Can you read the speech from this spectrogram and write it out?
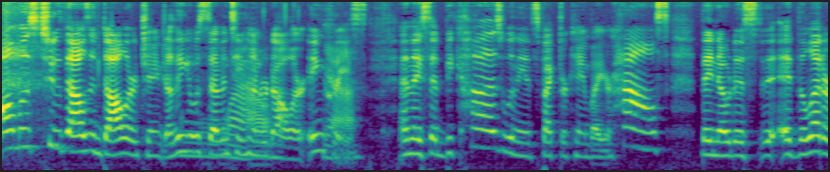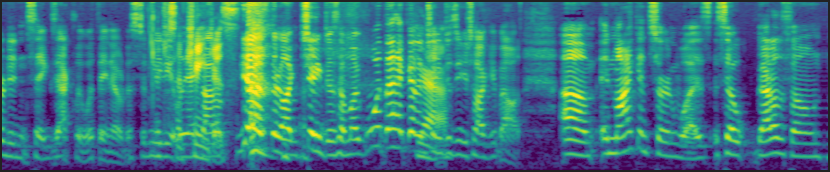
almost $2,000 change. I think it was $1,700 increase. And they said because when the inspector came by your house, they noticed it, the letter didn't say exactly what they noticed immediately. it changes. was- yes, they're like changes. I'm like, what the heck kind of changes are you talking about? Um, and my concern was, so got on the phone,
